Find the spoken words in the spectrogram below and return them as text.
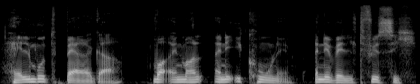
Helmut Berger war einmal eine Ikone, eine Welt für sich.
